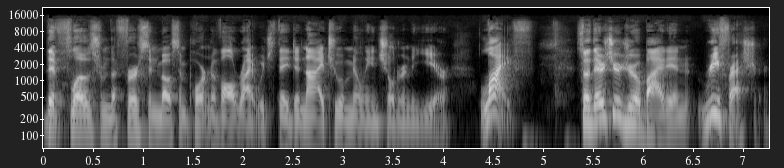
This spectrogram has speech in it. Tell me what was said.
that flows from the first and most important of all right, which they deny to a million children a year life. So there's your Joe Biden refresher.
